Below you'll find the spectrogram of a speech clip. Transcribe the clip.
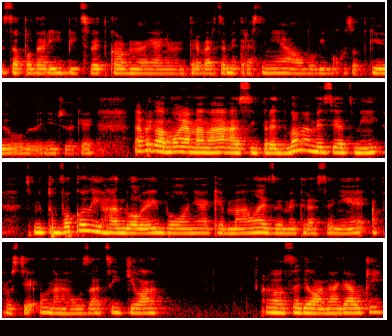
sa podarí byť svetkom, ja neviem, treba zemetrasenia alebo výbuchu sopky alebo niečo také. Napríklad moja mama asi pred dvoma mesiacmi sme tu v okolí Handlovej bolo nejaké malé zemetrasenie a proste ona ho zacítila. Sedela na gauči,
